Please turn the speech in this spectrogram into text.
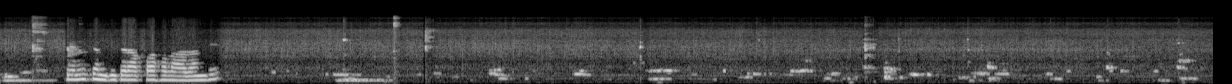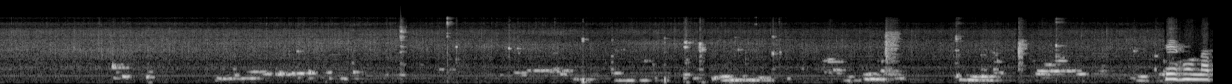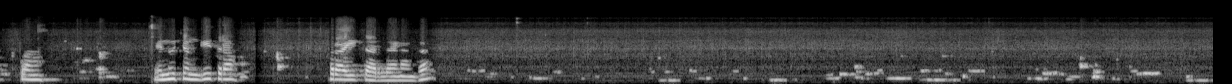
ਇਹਨੂੰ ਚੰਗੀ ਤਰ੍ਹਾਂ ਆਪਾਂ ਹਿਲਾ ਦਾਂਗੇ। ਤੇ ਹੁਣ ਆਪਾਂ ਇਹਨੂੰ ਚੰਗੀ ਤਰ੍ਹਾਂ ਫਰਾਈ ਕਰ ਲੈਣਾਗਾ।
